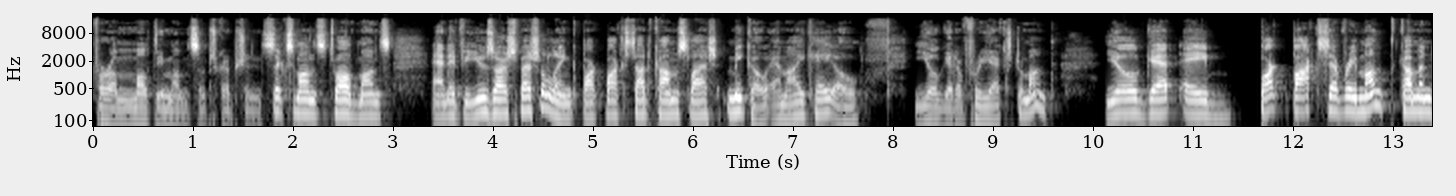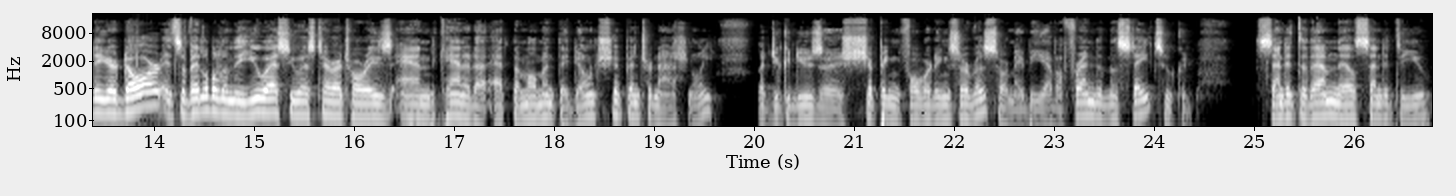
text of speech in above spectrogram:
for a multi-month subscription. Six months, 12 months. And if you use our special link, barkbox.com slash Miko, M-I-K-O, you'll get a free extra month. You'll get a Bark Box every month coming to your door. It's available in the US, US territories, and Canada at the moment. They don't ship internationally, but you can use a shipping forwarding service, or maybe you have a friend in the States who could send it to them. They'll send it to you.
